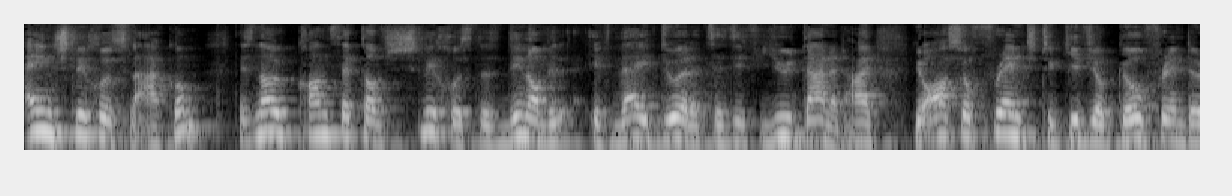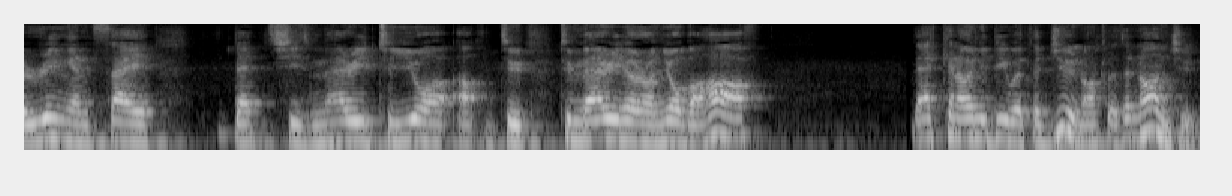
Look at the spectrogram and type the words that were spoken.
Ein shlichus la'akum. There's no concept of shlichus. There's din of if they do it, it's as if you've done it. I, you ask your friend to give your girlfriend a ring and say that she's married to you, uh, to to marry her on your behalf. That can only be with a Jew, not with a non-Jew.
